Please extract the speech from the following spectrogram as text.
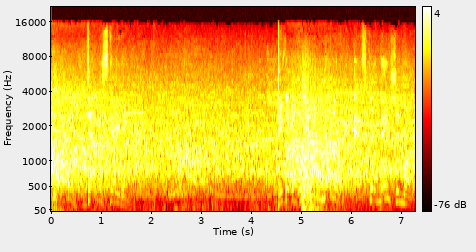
again. Devastating. He's looking for another exclamation mark.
